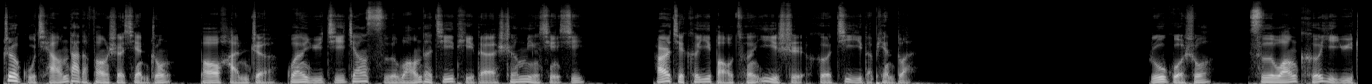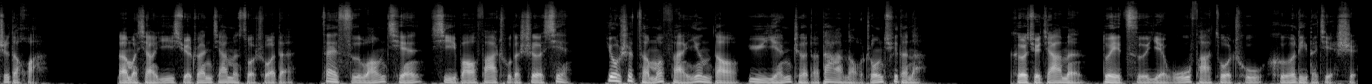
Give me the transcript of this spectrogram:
这股强大的放射线中包含着关于即将死亡的机体的生命信息，而且可以保存意识和记忆的片段。如果说死亡可以预知的话，那么，像医学专家们所说的，在死亡前细胞发出的射线，又是怎么反映到预言者的大脑中去的呢？科学家们对此也无法做出合理的解释。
